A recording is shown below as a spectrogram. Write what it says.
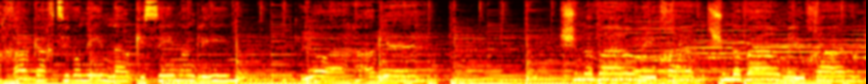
אחר כך צבעונים, נרקיסים אנגליים, לא האריה. שום דבר מיוחד, שום דבר מיוחד.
